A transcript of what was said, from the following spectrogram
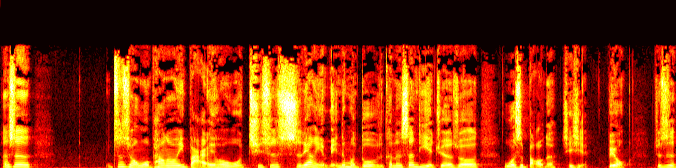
但是自从我胖到一百了以后，我其实食量也没那么多，可能身体也觉得说我是饱的，谢谢，不用。就是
